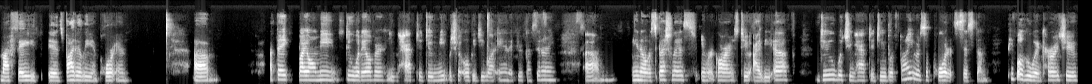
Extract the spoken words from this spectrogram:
my faith is vitally important. Um, I think by all means, do whatever you have to do. Meet with your OBGYN if you're considering, um, you know, a specialist in regards to IVF. Do what you have to do, but find your support system people who encourage you.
